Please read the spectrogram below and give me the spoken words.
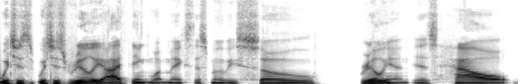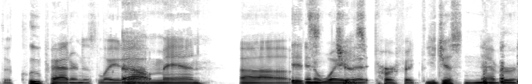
which is which is really, I think, what makes this movie so brilliant is how the clue pattern is laid Oh out Oh man, uh, it's in a way just that perfect. you just never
